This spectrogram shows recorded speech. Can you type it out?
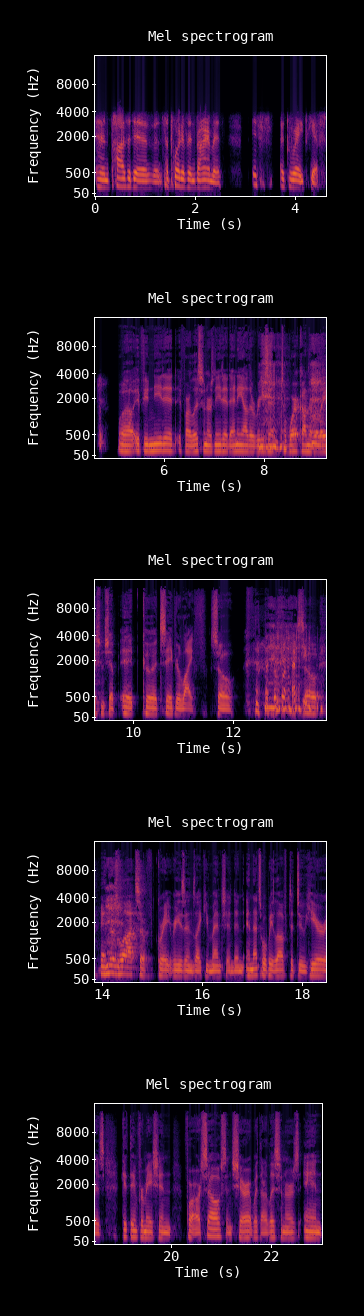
and positive and supportive environment, it's a great gift. Well, if you needed, if our listeners needed any other reason to work on the relationship, it could save your life. So so, and there's lots of great reasons, like you mentioned, and and that's what we love to do here is get the information for ourselves and share it with our listeners. And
